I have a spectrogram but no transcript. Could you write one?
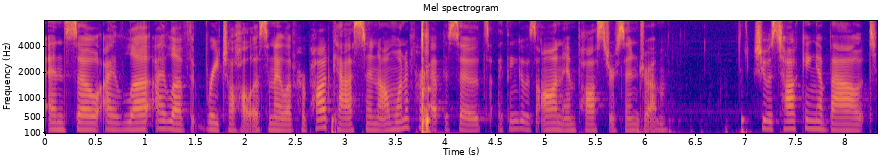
And so I love I love Rachel Hollis and I love her podcast. And on one of her episodes, I think it was on imposter syndrome, she was talking about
